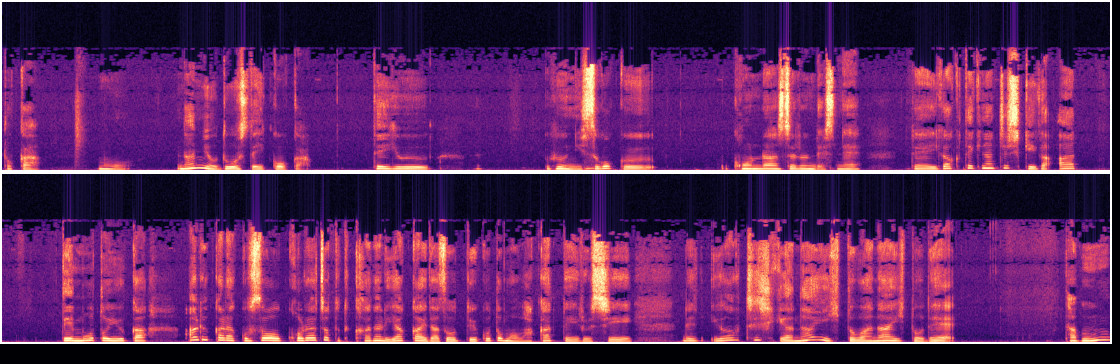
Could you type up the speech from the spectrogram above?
とかもう何をどうしていこうか。っていうふうにすごく混乱するんですね。で医学的な知識があってもというかあるからこそこれはちょっとかなり厄介だぞっていうことも分かっているしで医学知識がない人はない人で多分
